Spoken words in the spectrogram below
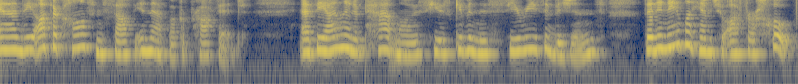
and the author calls himself in that book a prophet. At the island of Patmos, he is given this series of visions that enable him to offer hope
